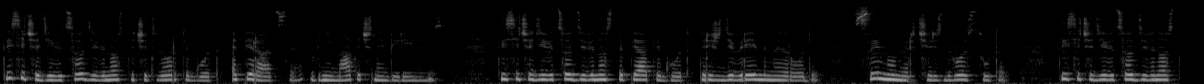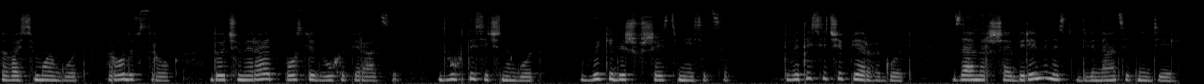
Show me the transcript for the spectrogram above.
1994 год. Операция. Внематочная беременность. 1995 год. Преждевременные роды. Сын умер через двое суток. 1998 год. Роды в срок. Дочь умирает после двух операций. 2000 год. Выкидыш в 6 месяцев. 2001 год замершая беременность в 12 недель.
